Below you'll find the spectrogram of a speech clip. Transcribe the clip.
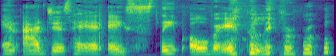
And I just had a sleepover in the living room.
